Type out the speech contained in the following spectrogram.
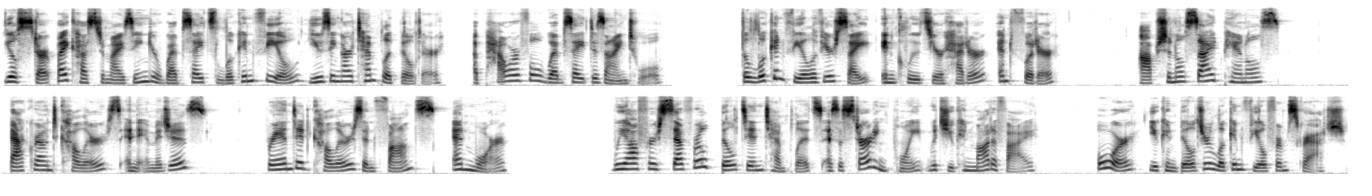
you'll start by customizing your website's look and feel using our Template Builder, a powerful website design tool. The look and feel of your site includes your header and footer, optional side panels, background colors and images, branded colors and fonts, and more. We offer several built in templates as a starting point, which you can modify, or you can build your look and feel from scratch.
